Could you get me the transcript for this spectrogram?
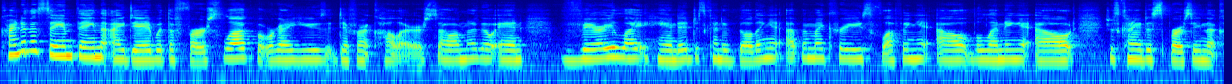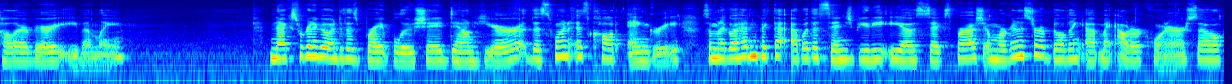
kind of the same thing that I did with the first look, but we're gonna use different colors. So I'm gonna go in very light-handed, just kind of building it up in my crease, fluffing it out, blending it out, just kind of dispersing that color very evenly. Next, we're gonna go into this bright blue shade down here. This one is called Angry. So I'm gonna go ahead and pick that up with a Singe Beauty EO6 brush and we're gonna start building up my outer corner. So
